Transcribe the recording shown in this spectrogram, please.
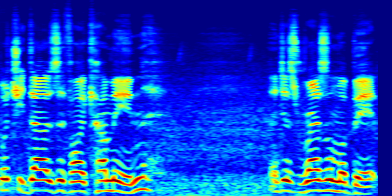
what she does if I come in and just razzle them a bit.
